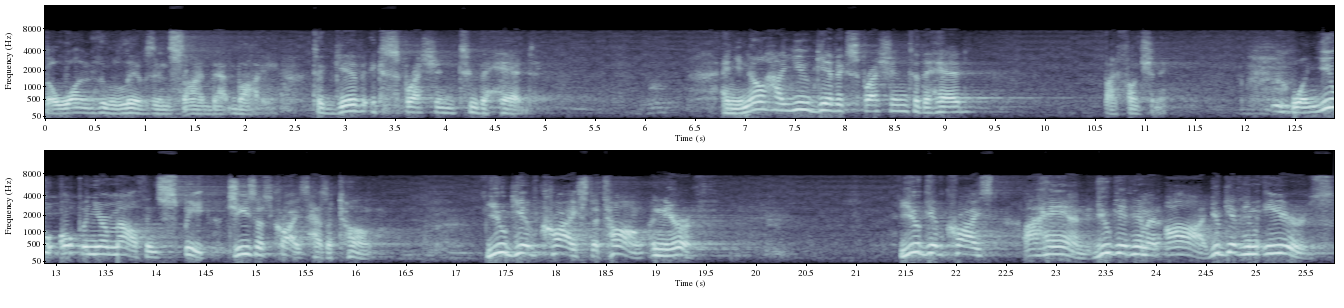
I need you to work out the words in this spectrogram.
the one who lives inside that body, to give expression to the head. And you know how you give expression to the head? By functioning. When you open your mouth and speak, Jesus Christ has a tongue. You give Christ a tongue in the earth. You give Christ a hand. You give him an eye. You give him ears.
